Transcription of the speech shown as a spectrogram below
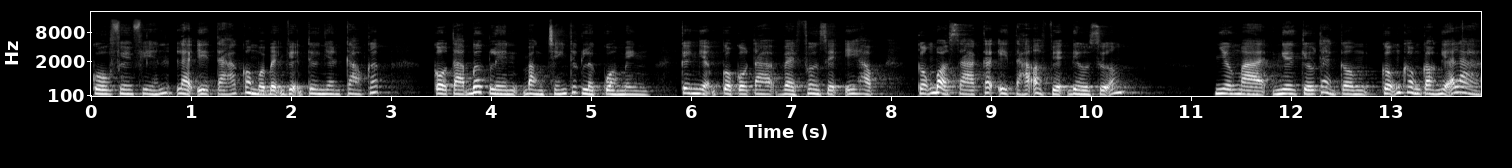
Cô phiên phiến là y tá của một bệnh viện tư nhân cao cấp. Cô ta bước lên bằng chính thực lực của mình. Kinh nghiệm của cô ta về phương diện y học cũng bỏ xa các y tá ở viện điều dưỡng. Nhưng mà nghiên cứu thành công cũng không có nghĩa là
